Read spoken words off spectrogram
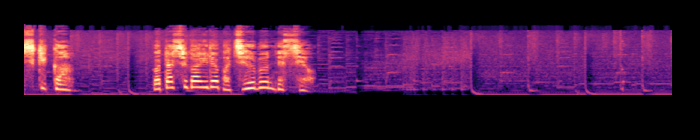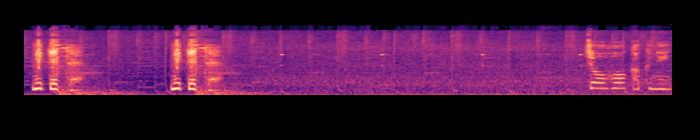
指揮官、私がいれば十分ですよ。見てて、見てて。情報確認、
